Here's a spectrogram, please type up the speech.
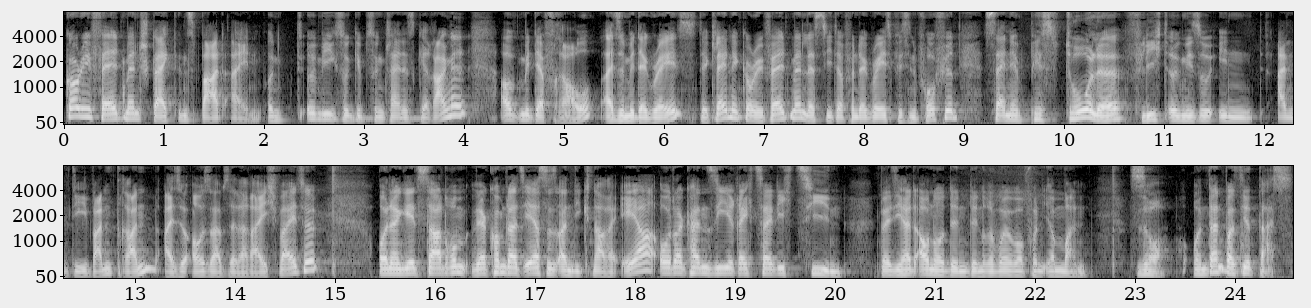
Corey Feldman steigt ins Bad ein und irgendwie so gibt es so ein kleines Gerangel mit der Frau, also mit der Grace. Der kleine Corey Feldman lässt sich da von der Grace ein bisschen vorführen. Seine Pistole fliegt irgendwie so in, an die Wand dran, also außerhalb seiner Reichweite. Und dann geht es darum, wer kommt als erstes an die Knarre? Er oder kann sie rechtzeitig ziehen? Weil sie hat auch noch den, den Revolver von ihrem Mann. So, und dann passiert das.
